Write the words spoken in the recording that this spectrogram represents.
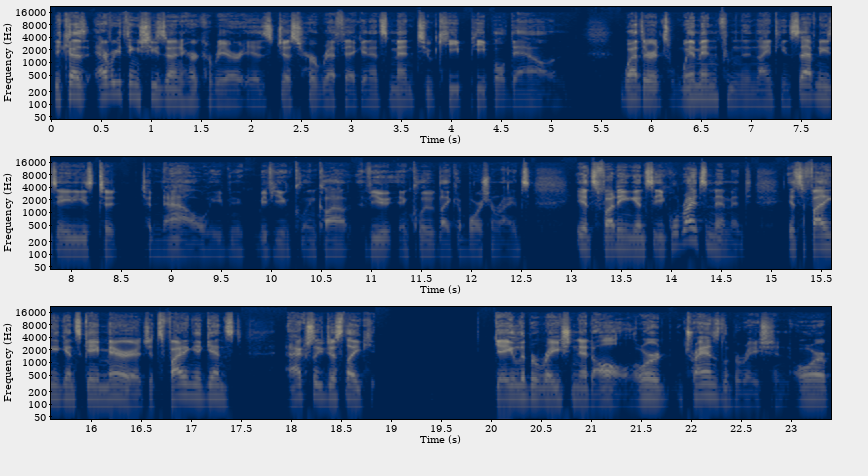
because everything she's done in her career is just horrific and it's meant to keep people down. Whether it's women from the 1970s, 80s to to now, even if you include if you include like abortion rights, it's fighting against the Equal Rights Amendment. It's fighting against gay marriage. It's fighting against actually just like gay liberation at all, or trans liberation, or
